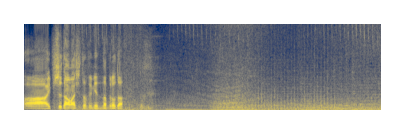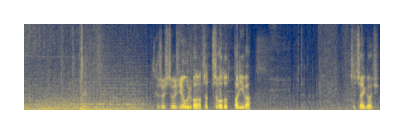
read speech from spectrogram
Aj, przydała się ta wymienna broda. Tylko żebyś czegoś nie urwał, na przykład przewodu od paliwa. Czy czegoś.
